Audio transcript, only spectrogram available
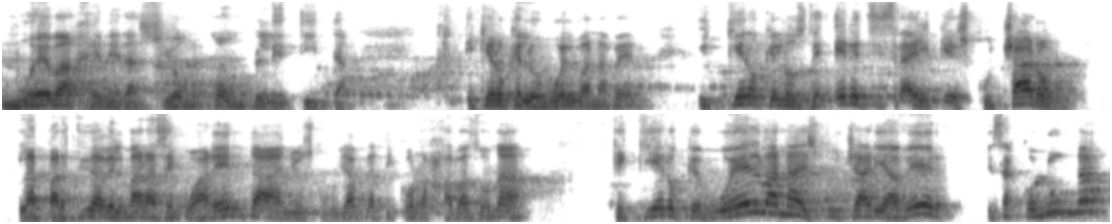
nueva generación completita. Y quiero que lo vuelvan a ver. Y quiero que los de Eretz Israel que escucharon la partida del mar hace 40 años, como ya platicó Rajabazoná, que quiero que vuelvan a escuchar y a ver esa columna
